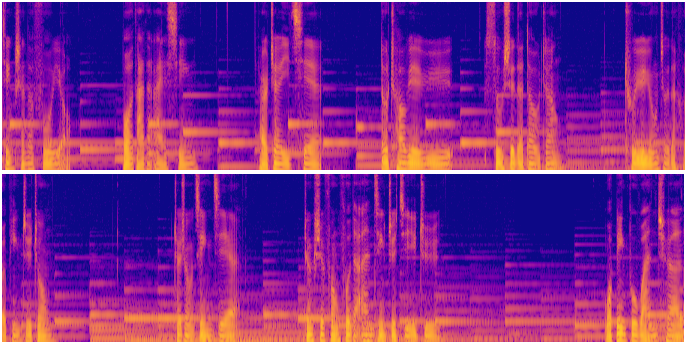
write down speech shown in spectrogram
精神的富有，博大的爱心，而这一切，都超越于俗世的斗争，处于永久的和平之中。这种境界，正是丰富的安静之极致。我并不完全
